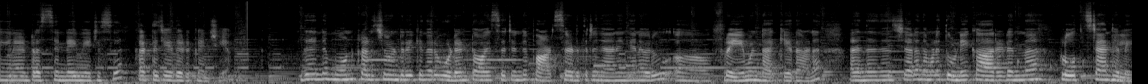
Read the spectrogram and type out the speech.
ഇങ്ങനെ ഡ്രസ്സിന്റെ ഇമേജസ് കട്ട് ചെയ്തെടുക്കുകയും ചെയ്യാം. ഇത് എന്റെ മോൻ കളിച്ചുകൊണ്ടിരിക്കുന്ന ഒരു വുഡൻ ടോയ് സെറ്റിന്റെ പാർട്സ് എടുത്തിട്ട് ഞാനിങ്ങനെ ഒരു ഫ്രെയിം ഉണ്ടാക്കിയതാണ്. അതെന്താണെന്ന് വെച്ചാൽ നമ്മൾ തുണി കാറിടുന്ന ക്ലോത്ത് സ്റ്റാൻഡ് ഇല്ലേ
